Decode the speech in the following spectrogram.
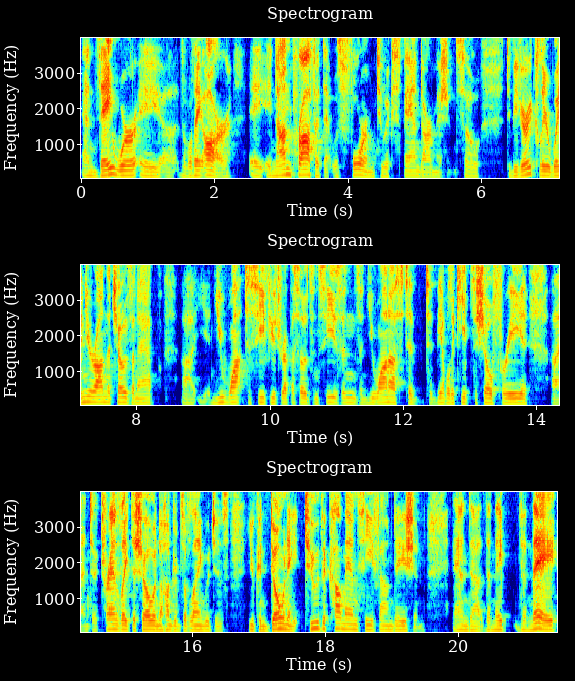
and they were a uh, well, they are a, a nonprofit that was formed to expand our mission. So, to be very clear, when you're on the Chosen app, uh, you want to see future episodes and seasons, and you want us to, to be able to keep the show free uh, and to translate the show into hundreds of languages, you can donate to the Come and See Foundation, and uh, then they then they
